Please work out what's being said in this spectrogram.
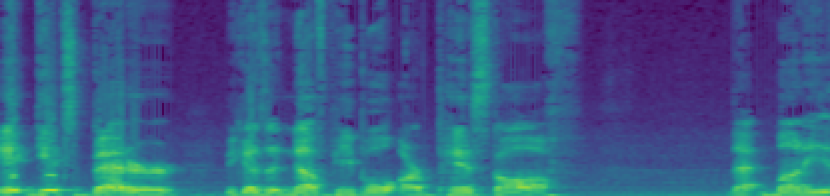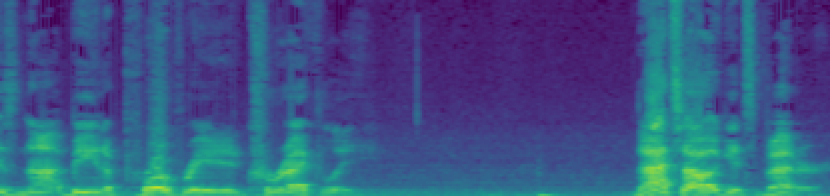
It gets better because enough people are pissed off that money is not being appropriated correctly. That's how it gets better.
